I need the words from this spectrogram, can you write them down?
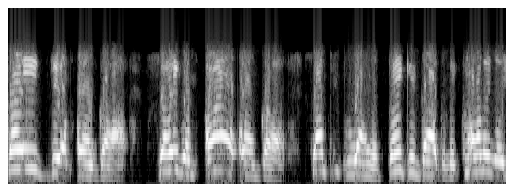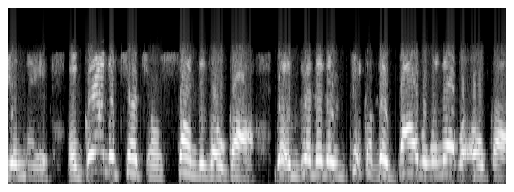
Save them, oh God. Save them all, oh God. Some people right here thanking God because they're calling on your name and going to church on Sundays, oh God. They, they, they pick up their Bible whenever, oh God.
